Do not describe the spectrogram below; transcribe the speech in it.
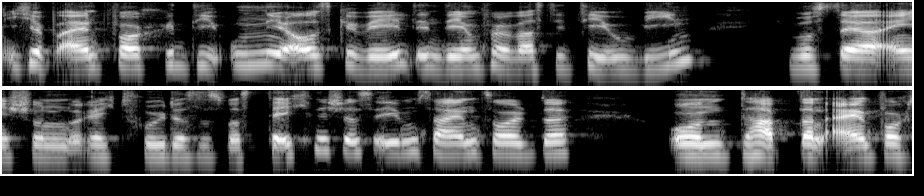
Ich habe einfach die Uni ausgewählt, in dem Fall war es die TU Wien. Ich wusste ja eigentlich schon recht früh, dass es was Technisches eben sein sollte und habe dann einfach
